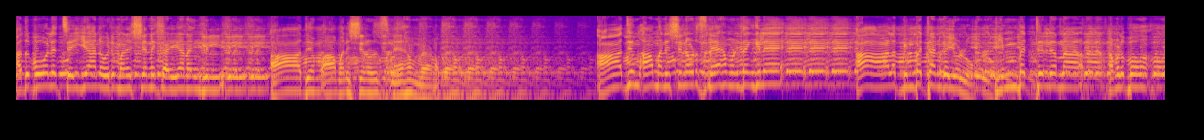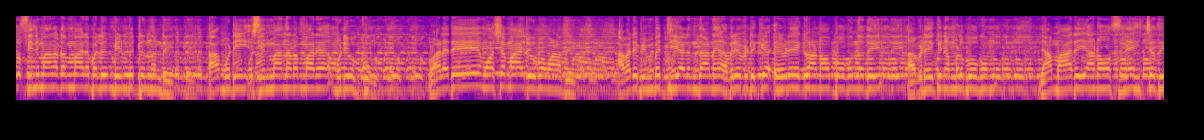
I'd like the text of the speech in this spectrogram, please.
അതുപോലെ ചെയ്യാൻ ഒരു മനുഷ്യന് കഴിയണമെങ്കിൽ ആദ്യം ആ മനുഷ്യനോട് സ്നേഹം വേണം. ആദ്യം ആ മനുഷ്യനോട് സ്നേഹമുണ്ടെങ്കിലേ ആ ആളെ പിൻപറ്റാൻ കഴിയുള്ളൂ. പിൻപറ്റൽ നമ്മളിപ്പോ സിനിമാ നടന്മാരെ പലരും പിൻപറ്റുന്നുണ്ട് ആ മുടി സിനിമാ നടന്മാരെ മുടി വെക്കും. വളരെ മോശമായ രൂപമാണത്. അവരെ പിൻപറ്റിയാൽ എന്താണ്? അവരെവിടേക്ക് എവിടേക്കാണോ പോകുന്നത്? അവിടേക്ക് നമ്മൾ പോകും. ഞാൻ ആരെയാണോ സ്നേഹിച്ചത്?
